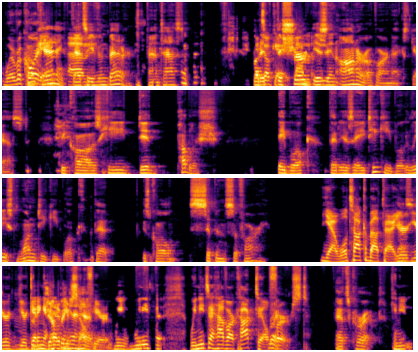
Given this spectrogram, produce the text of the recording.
we're recording. Okay, that's um, even better. Fantastic. But it, okay. the shirt um, is in honor of our next guest because he did publish a book that is a tiki book, at least one tiki book that is called Sippin' Safari. Yeah, we'll talk about that. Yes. You're you're you're getting ahead of yourself ahead. here. We we need to we need to have our cocktail right. first. That's correct. Can you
